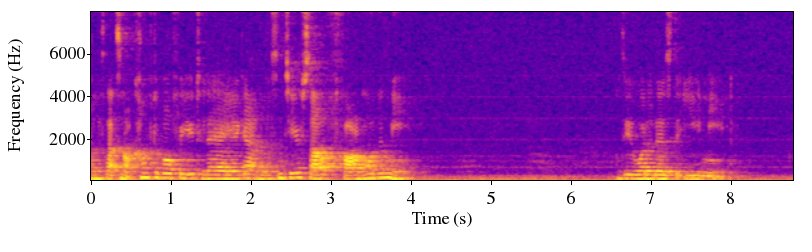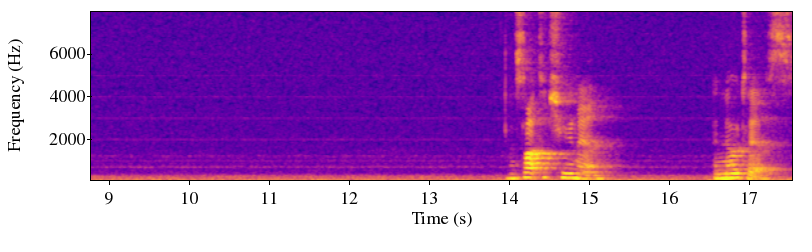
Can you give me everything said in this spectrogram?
And if that's not comfortable for you today, again, listen to yourself far more than me. Do what it is that you need. And start to tune in and notice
